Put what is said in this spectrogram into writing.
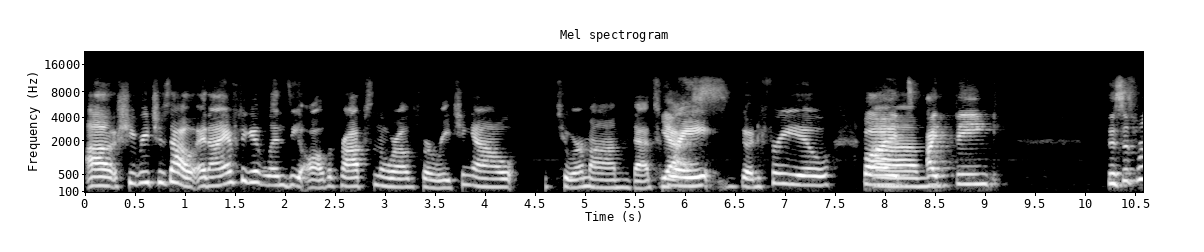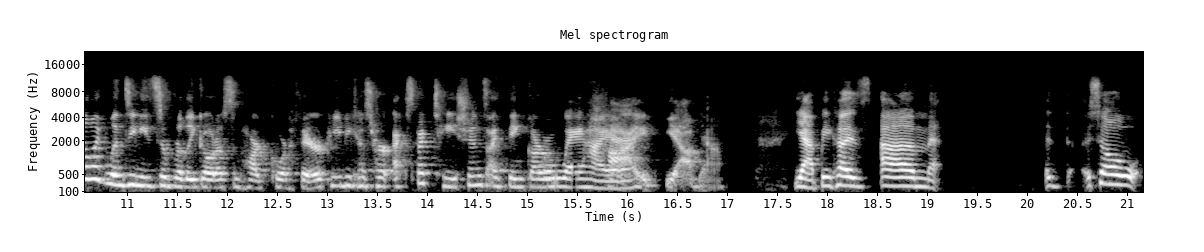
uh she reaches out, and I have to give Lindsay all the props in the world for reaching out to her mom. That's Yes. great. Good for you. But Um, I think this is where like Lindsay needs to really go to some hardcore therapy because her expectations, I think, are way higher. high. Yeah. Yeah. Yeah, because um so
